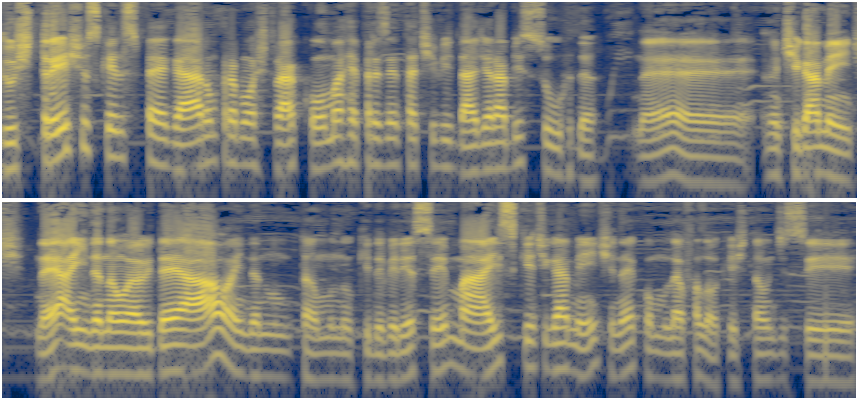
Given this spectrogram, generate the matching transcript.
dos trechos que eles pegaram pra mostrar como a representatividade era absurda, né, antigamente, né, ainda não é o ideal, ainda não estamos no que deveria ser, mas que antigamente, né, como o Léo falou, questão de ser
